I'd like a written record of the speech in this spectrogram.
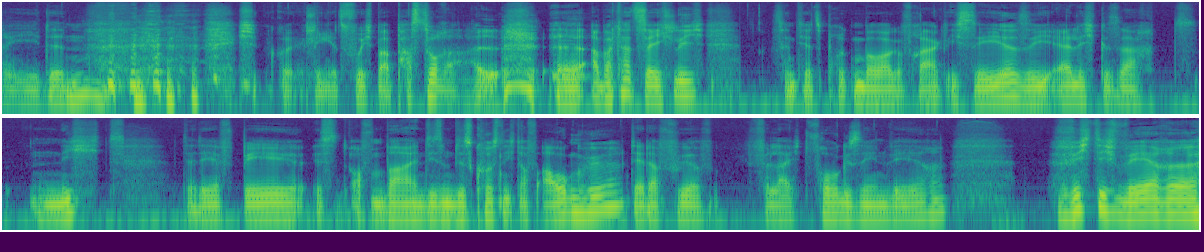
Reden. ich klinge jetzt furchtbar pastoral, äh, aber tatsächlich sind jetzt Brückenbauer gefragt. Ich sehe sie ehrlich gesagt nicht. Der DFB ist offenbar in diesem Diskurs nicht auf Augenhöhe, der dafür vielleicht vorgesehen wäre. Wichtig wäre,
